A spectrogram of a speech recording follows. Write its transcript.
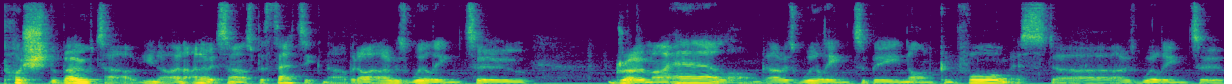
push the boat out. You know, and I know it sounds pathetic now, but I, I was willing to grow my hair long. I was willing to be non-conformist. Uh, I was willing to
